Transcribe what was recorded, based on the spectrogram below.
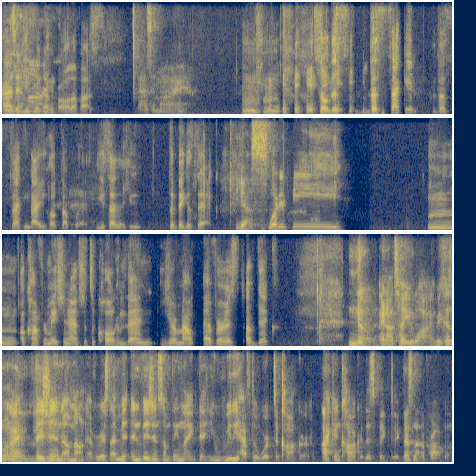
As am I. for all of us. As am I. Mm-mm. So this the second the second guy you hooked up with, you said that he the biggest dick. Yes. Would it be mm, a confirmation answer to call him then your Mount Everest of dick? No, and I'll tell you why. Because when I envision a Mount Everest, I envision something like that you really have to work to conquer. I can conquer this big dick. That's not a problem.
